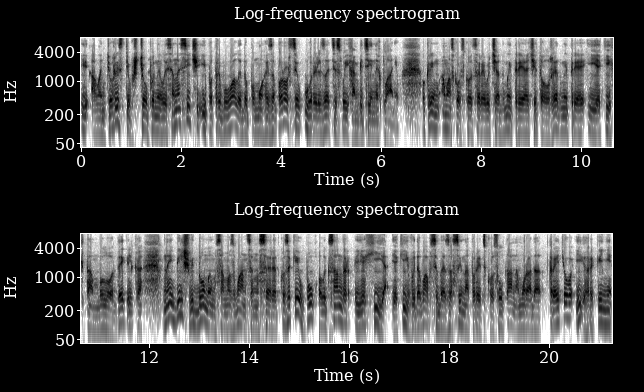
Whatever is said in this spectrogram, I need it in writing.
і авантюристів, що опинилися на січі і потребували допомоги запорожців у реалізації своїх амбіційних планів. Окрім московського царевича Дмитрія чи то Лже-Дмитрія, і яких там було декілька, найбільш відомим самозванцем серед козаків був Олександр Яхія, який видавав себе за сина турецького султана Мурада III і грекині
